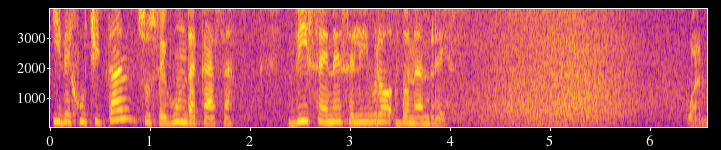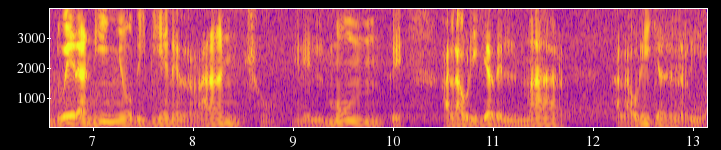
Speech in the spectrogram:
y de Juchitán, su segunda casa. Dice en ese libro Don Andrés. Cuando era niño vivía en el rancho, en el monte, a la orilla del mar, a la orilla del río.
